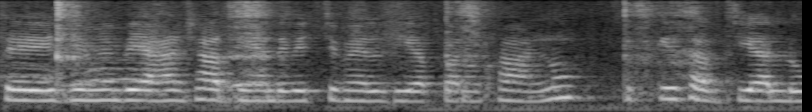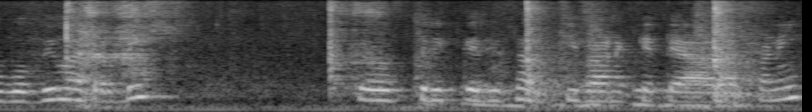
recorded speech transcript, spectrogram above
ਤੇ ਜਿਵੇਂ ਵਿਆਹ ਸ਼ਾਦੀਆਂ ਦੇ ਵਿੱਚ ਮਿਲਦੀ ਆਪਾਂ ਨੂੰ ਖਾਣ ਨੂੰ, ਸੁੱਕੀ ਸਬਜ਼ੀ, ਆਲੂ ਗੋਭੀ, ਮਟਰ ਦੀ। ਤੇ ਉਸ ਤਰੀਕੇ ਦੀ ਸਬਜ਼ੀ ਬਣ ਕੇ ਤਿਆਰ ਆਪਣੀ।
